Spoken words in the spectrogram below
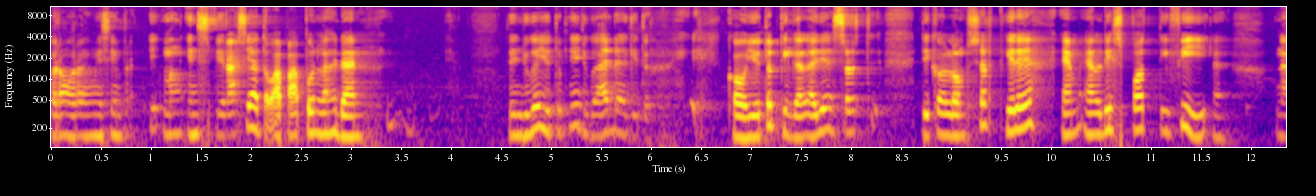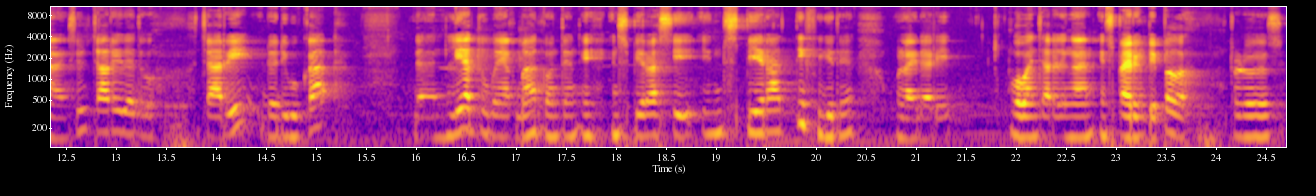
orang-orang yang menginspirasi atau apa pun lah dan dan juga YouTube-nya juga ada gitu. Kalau YouTube tinggal aja search di kolom search gitu ya MLD Spot TV nah nah itu cari deh tuh. Cari udah dibuka dan lihat tuh banyak banget konten eh inspirasi inspiratif gitu ya. Mulai dari wawancara dengan inspiring people terus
